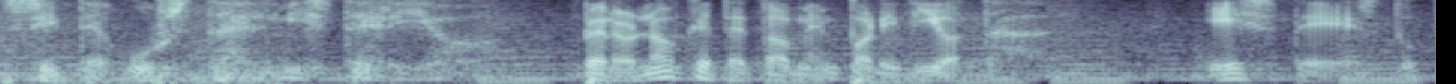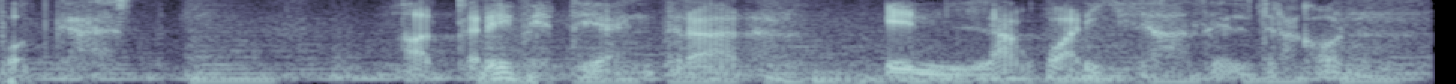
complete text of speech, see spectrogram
Si te gusta el misterio, pero no que te tomen por idiota, este es tu podcast. Atrévete a entrar en la guarida del dragón.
